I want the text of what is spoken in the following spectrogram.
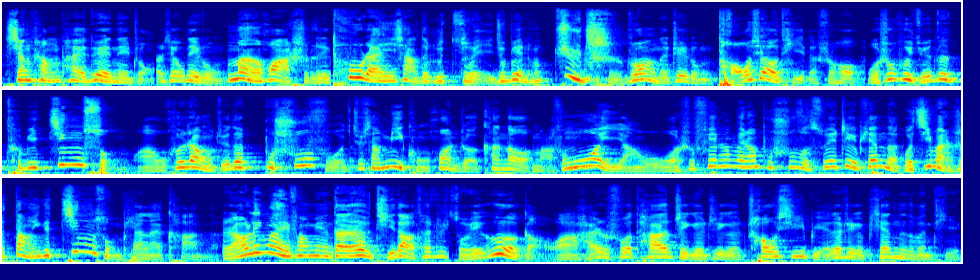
香肠派对那种，而且那种漫画式的，突然一下子这嘴就变成锯齿状的这种咆哮体的时候，我是会觉得特别惊悚啊，我会让我觉得不舒服，就像密恐患者看到马蜂窝一样，我是非常非常不舒服。所以这个片子我基本上是当一个惊悚片来看的。然后另外一方面，大家又提到它是所谓。恶搞啊，还是说他这个这个抄袭别的这个片子的问题？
